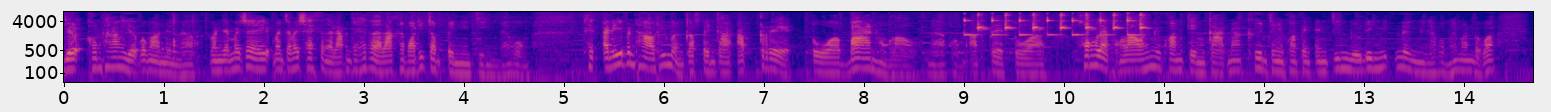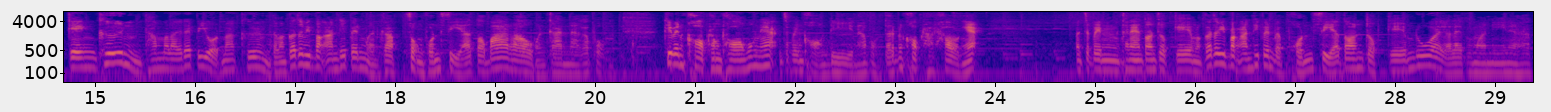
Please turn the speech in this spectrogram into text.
เยอะค่อนข้างเยอะประมาณหนึ่งนะครับ มันจะไม่ใช่ มันจะไม่ใช้สัญลักษณ์ มันจะใช้สัญลักษณ์เฉพาะที่จำเป็นจริงๆนะครับผมเทคอันนี้เป็นทาวที่เหมือนกับเป็นการอัปเกรดตัวบ้านของเรานะครับผม อัปเกรดตัวห้องแลบของเราให้มีความเก่งกาจมากขึ้น จะมีความเป็น engine building นิดนึงนะครับผมให้มันแบบว่าเก่งขึ้นทำอะไรได้ประโยชน์มากขึ้น แต่มันก็จะมีบางอันที่เป็นเหมือนกับส่งผลเสียต่อบ้านเราเหมือนกันนะครับผม ที่เป็นขอบทองทองๆพวกนี้จะเป็นของดีนะครับผมแต่ถ้าเป็นขอบเทาๆอย่างเงี้ยมันจะเป็นคะแนนตอนจบเกมมันก็จะมีบางอันที่เป็นแบบผลเสียตอนจบเกมด้วยอะไรประมาณนี้นะครับ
